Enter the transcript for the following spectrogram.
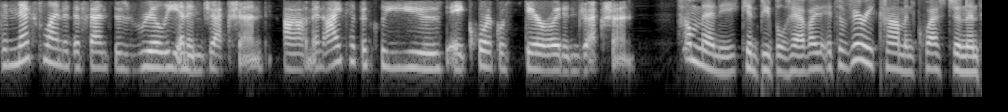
the next line of defense is really an injection. Um, and I typically use a corticosteroid injection. How many can people have? It's a very common question. And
